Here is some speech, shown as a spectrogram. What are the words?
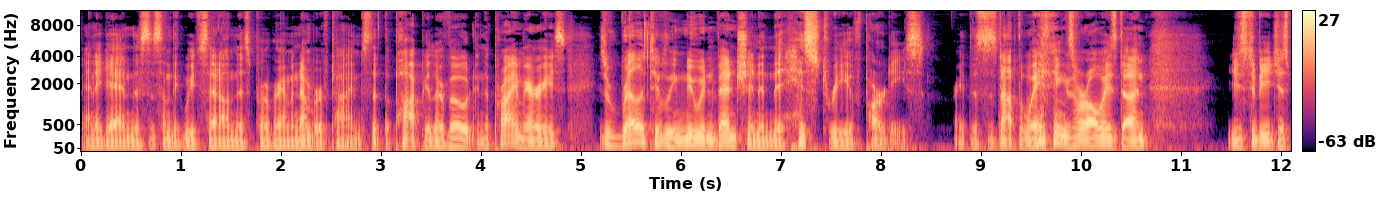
and again, this is something we've said on this program a number of times that the popular vote in the primaries is a relatively new invention in the history of parties. Right? This is not the way things were always done. It used to be just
